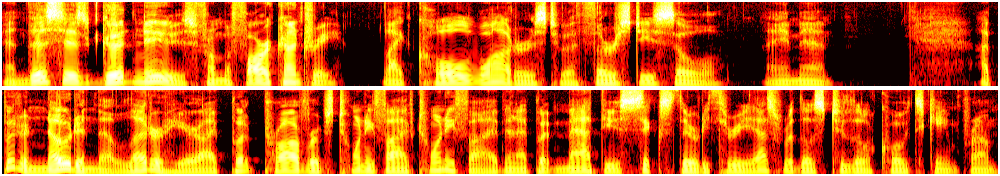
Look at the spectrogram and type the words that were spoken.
And this is good news from a far country, like cold waters to a thirsty soul. Amen. I put a note in the letter here. I put Proverbs 25 25 and I put Matthew 6 33. That's where those two little quotes came from.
